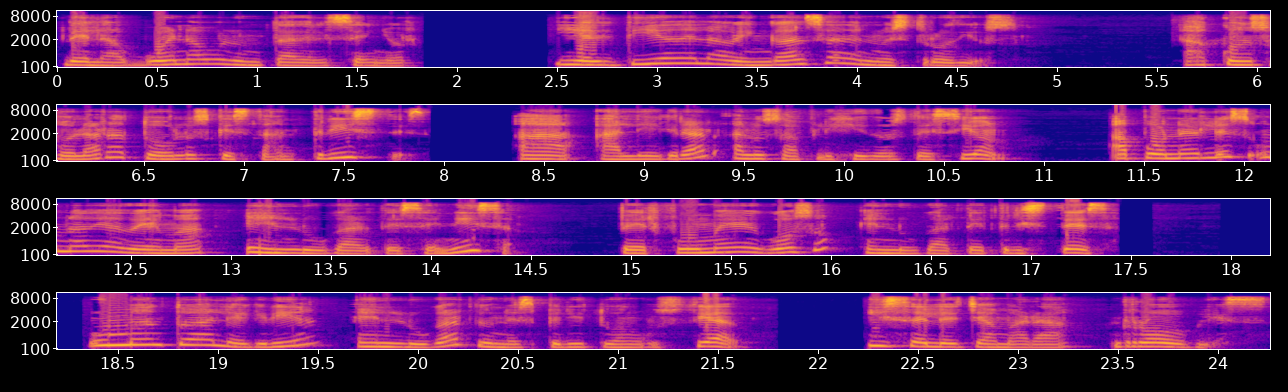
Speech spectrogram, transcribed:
de la buena voluntad del Señor y el día de la venganza de nuestro Dios, a consolar a todos los que están tristes, a alegrar a los afligidos de Sión, a ponerles una diadema en lugar de ceniza, perfume de gozo en lugar de tristeza, un manto de alegría en lugar de un espíritu angustiado, y se les llamará robles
